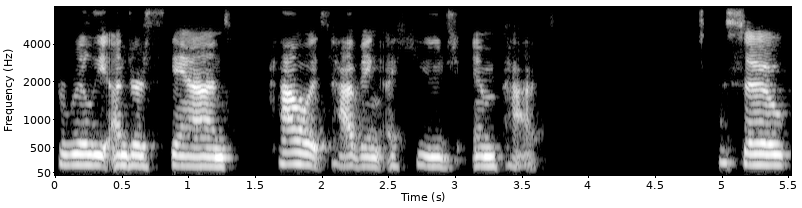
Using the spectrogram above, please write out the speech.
to really understand how it's having a huge impact. So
